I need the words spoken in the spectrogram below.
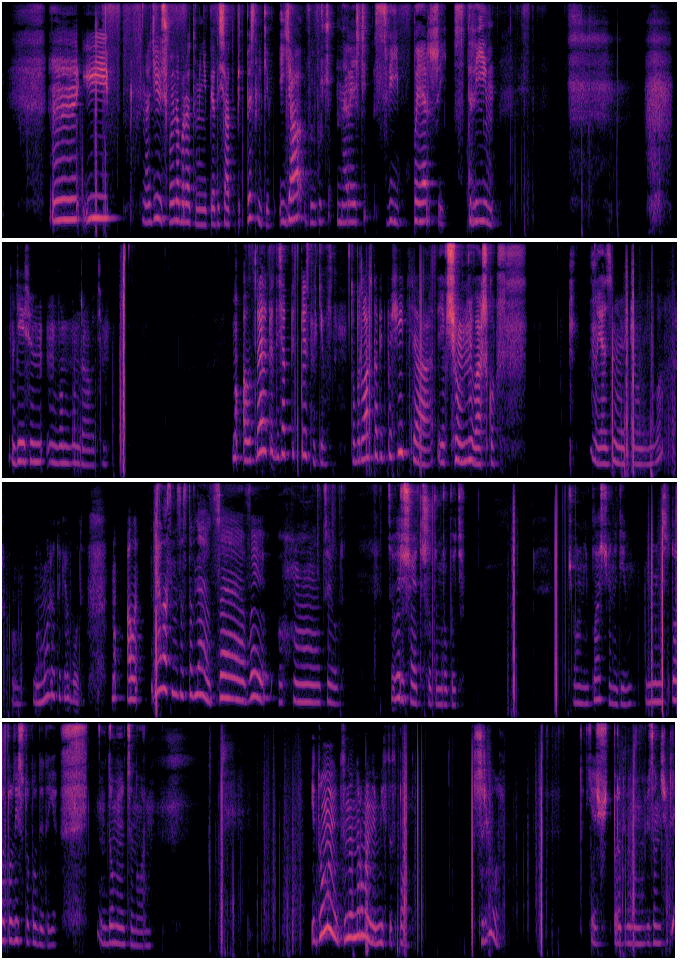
Е, і надіюсь, ви наберете мені 50 підписників. І я випущу нарешті свій перший стрім. Надіюсь, він вам понравиться. Ну, але треба 50 підписників. То, будь ласка, підпишіться, якщо вам не важко. Ну, я знаю, що вам не важко. Ну, може таке бути. Ну, але я вас не заставляю. Це ви. Це от. Це ви рішаєте, що там робити. Чорний плащ я надіну. Він мені 100 туди, 100 туди дає. Думаю, це норм. І думаю, це ненормальне місце спавну. Серйозно. Так, я чуть передвину візан сюди.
